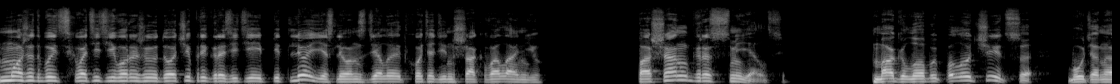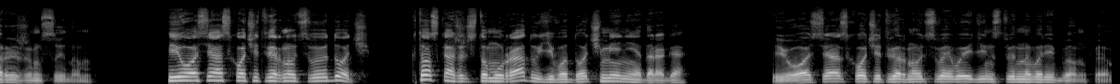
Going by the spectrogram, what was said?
«Может быть, схватить его рыжую дочь и пригрозить ей петлей, если он сделает хоть один шаг в Аланью?» Пашанг рассмеялся. Могло бы получиться, будь она рыжим сыном. Иосиас хочет вернуть свою дочь. Кто скажет, что Мураду его дочь менее дорога? Иосиас хочет вернуть своего единственного ребенка.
